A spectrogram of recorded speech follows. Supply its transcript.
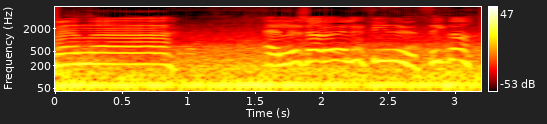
Men eh, ellers er det veldig fin utsikt da.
